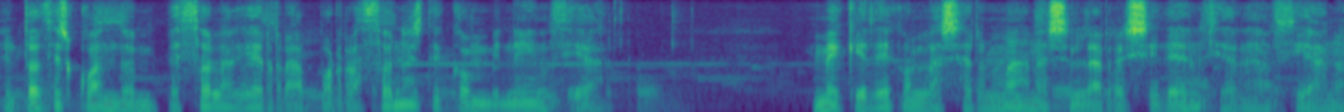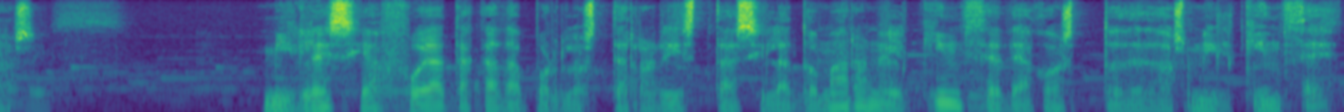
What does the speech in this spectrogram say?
Entonces, cuando empezó la guerra, por razones de conveniencia, me quedé con las hermanas en la residencia de ancianos. Mi iglesia fue atacada por los terroristas y la tomaron el 15 de agosto de 2015.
